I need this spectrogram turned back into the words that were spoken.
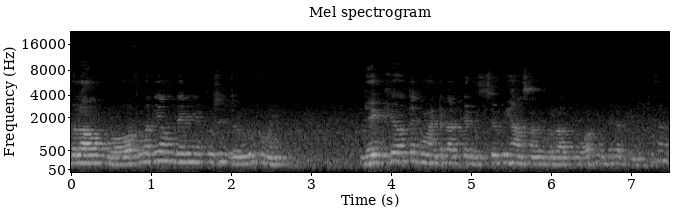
ਬਲੌਗ ਬਹੁਤ ਵਧੀਆ ਹੁੰਦੇ ਨੇ, ਤੁਸੀਂ ਜ਼ਰੂਰ ਕਮੈਂਟ ਦੇਖਿਓ ਤੇ ਕਮੈਂਟ ਕਰਕੇ ਦੱਸਿਓ ਵੀ ਹਾਂ ਸਾਨੂੰ ਗੁਲਾਬ ਬਹੁਤ ਵਧੀਆ ਲੱਗੇ ਨੇ ਠੀਕ ਹੈ ਨਾ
